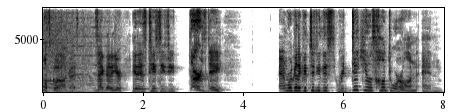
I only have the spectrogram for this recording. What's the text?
What's going on, guys? Zach Daddie here. It is TCG Thursday, and we're gonna continue this ridiculous hunt we're on, and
